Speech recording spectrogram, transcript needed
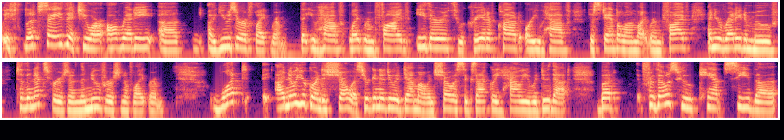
If let's say that you are already uh, a user of Lightroom, that you have Lightroom 5 either through Creative Cloud or you have the standalone Lightroom 5, and you're ready to move to the next version, the new version of Lightroom. What I know you're going to show us, you're going to do a demo and show us exactly how you would do that. But for those who can't see the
